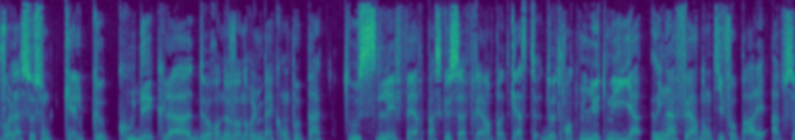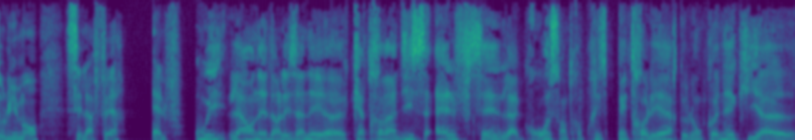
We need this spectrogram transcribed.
Voilà, ce sont quelques coups d'éclat de Renaud Van Ruymbeck. On peut pas tous les faire parce que ça ferait un podcast de 30 minutes, mais il y a une affaire dont il faut parler absolument, c'est l'affaire Elf. Oui, là on est dans les années euh, 90. Elf, c'est la grosse entreprise pétrolière que l'on connaît, qui a euh,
